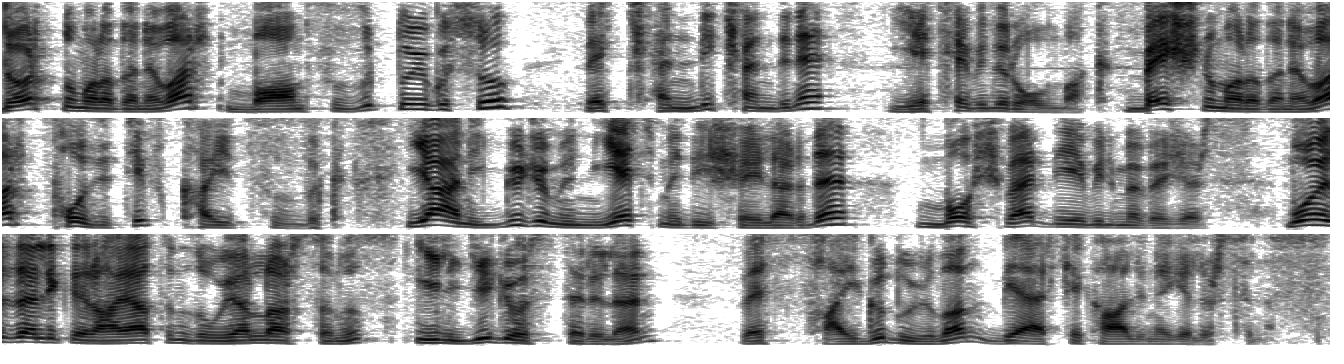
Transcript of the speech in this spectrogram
Dört numarada ne var? Bağımsızlık duygusu ve kendi kendine yetebilir olmak. 5 numarada ne var? Pozitif kayıtsızlık. Yani gücümün yetmediği şeylerde boş ver diyebilme becerisi. Bu özellikleri hayatınıza uyarlarsanız ilgi gösterilen ve saygı duyulan bir erkek haline gelirsiniz.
